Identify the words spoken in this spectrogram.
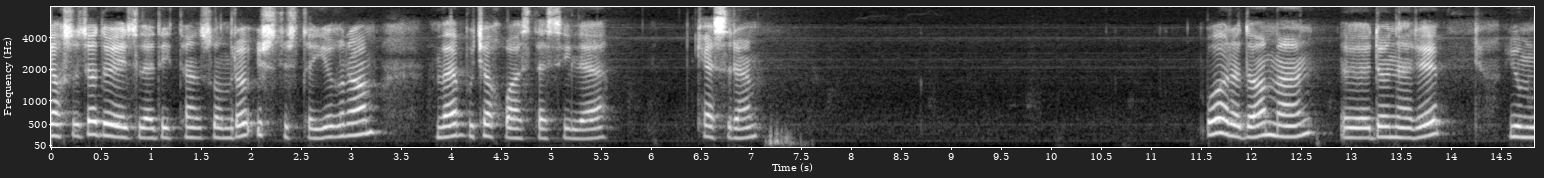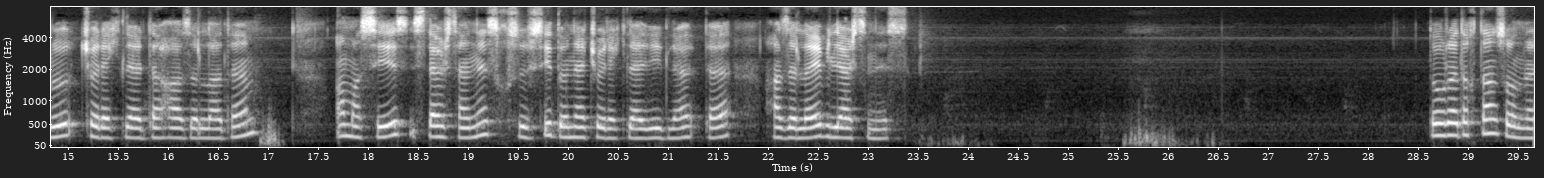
Yaxşıca döyəclədikdən sonra üst-üstə yığıram və bıçaq vasitəsilə kəsirəm. Bu arada mən e, dönəri yumru çörəklərdə hazırladım. Amma siz istərsəniz xüsusi dönər çörəkləri ilə də hazırlaya bilərsiniz. Doğradıqdan sonra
